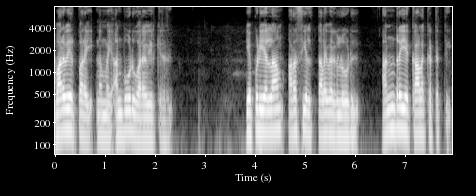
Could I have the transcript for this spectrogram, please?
வரவேற்பறை நம்மை அன்போடு வரவேற்கிறது. எப்படியெல்லாம் அரசியல் தலைவர்களோடு அன்றைய காலகட்டத்தில்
